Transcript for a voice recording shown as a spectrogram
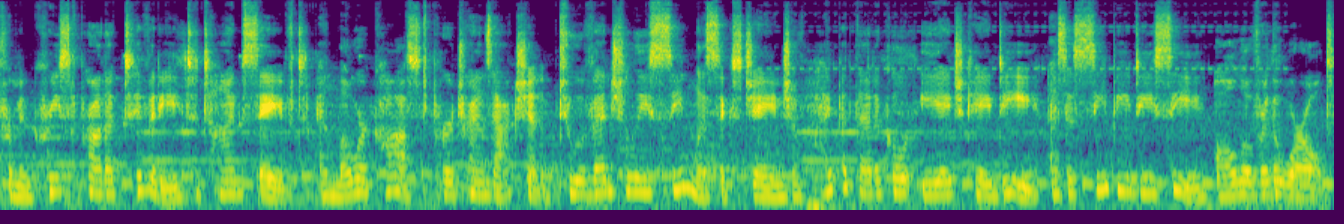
from increased productivity to time saved and lower cost per transaction, to eventually seamless exchange of hypothetical EHKD as a CBDC all over the world.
